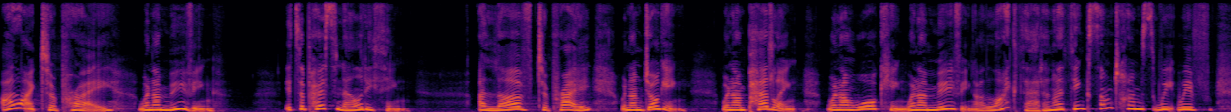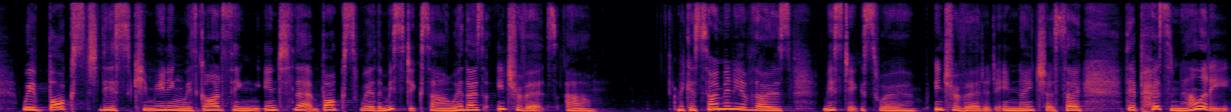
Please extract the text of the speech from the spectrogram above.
I like to pray when I'm moving. It's a personality thing. I love to pray when I'm jogging when I'm paddling, when I'm walking, when I'm moving. I like that. And I think sometimes we, we've, we've boxed this communing with God thing into that box where the mystics are, where those introverts are. Because so many of those mystics were introverted in nature. So their personality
